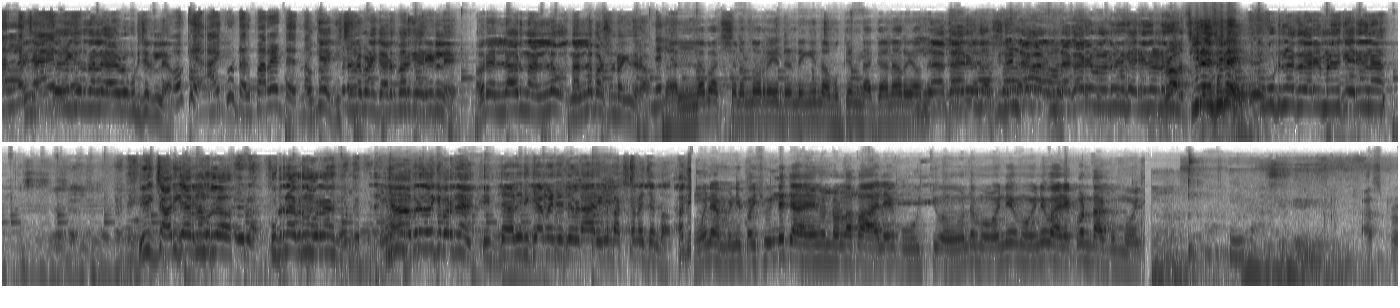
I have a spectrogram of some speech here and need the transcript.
നല്ല ചായ നല്ല ചായ ഇവിടെ കുടിച്ചിട്ടില്ല. ഓക്കെ ആയിക്കോട്ടെ അത് പറയട്ടെ. നമ്മ ഓക്കെ കിച്ചണിലെ പണിക്കാരന്മാർ കയറിയിട്ടില്ലേ? അവരെല്ലാവരും നല്ല നല്ല ഭക്ഷണം ഉണ്ടാക്കി തരാം നല്ല ഭക്ഷണം എന്ന് പറഞ്ഞിട്ടുണ്ടെങ്കിൽ നമുക്ക് ഉണ്ടാക്കാൻ അറിയാവുന്ന. ഈ ഫുഡിനാക്കുന്ന കാര്യം ഇവിടെ കയറിയതിനാ ഈ ചാടി കയറണമല്ലോ ഫുഡിനാക്കണം പറഞ്ഞ. ഞാൻ അവരെ നോക്കി പറഞ്ഞേ. ഇല്ലാതിരിക്കാൻ വേണ്ടിട്ട് ഇവിടെ ആരെങ്കിലും ഭക്ഷണം വെച്ചിട്ടുണ്ടോ? മോനെ അമ്മിണി പശുവിന്റെ ചായ കൊണ്ടുള്ള പാലെ കൂച്ചു. അതുകൊണ്ട് മോന് മോന് വഴക്കുണ്ടാക്കും മോൻ ആസ്ട്രോ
